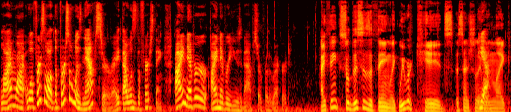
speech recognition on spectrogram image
LimeWire. Well, first of all, the first one was Napster, right? That was the first thing. I never, I never used Napster for the record. I think so. This is the thing. Like we were kids essentially Yeah. when like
